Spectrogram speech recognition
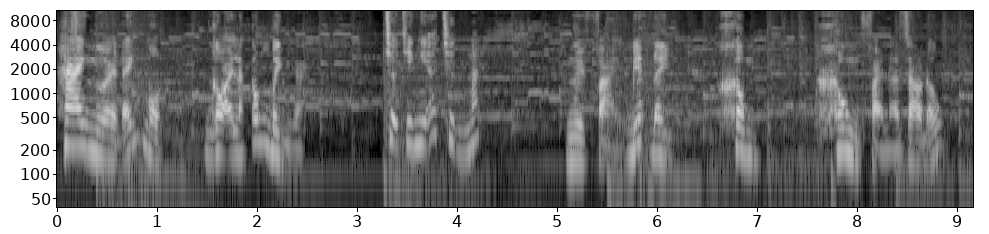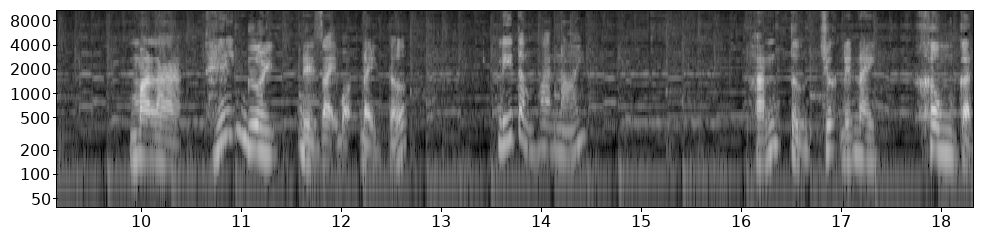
Hai người đánh một Gọi là công bình à? Triệu Chí Nghĩa trừng mắt. Người phải biết đây Không Không phải là giao đấu Mà là thế người để dạy bọn đầy tớ. Lý Tầm Hoan nói Hắn từ trước đến nay Không cần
